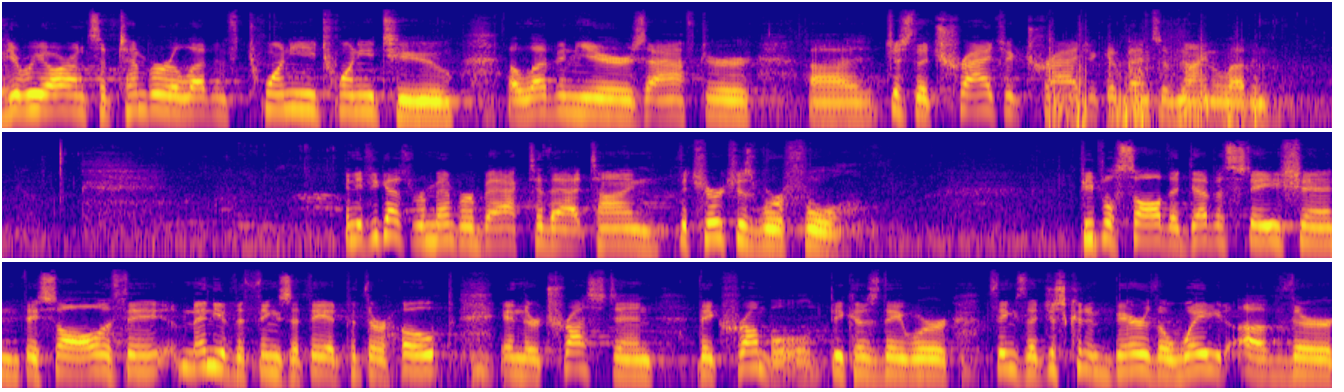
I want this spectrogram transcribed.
here we are on September 11th, 2022, 11 years after uh, just the tragic, tragic events of 9 11. And if you guys remember back to that time, the churches were full. People saw the devastation. They saw all the th- many of the things that they had put their hope and their trust in. They crumbled because they were things that just couldn't bear the weight of their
